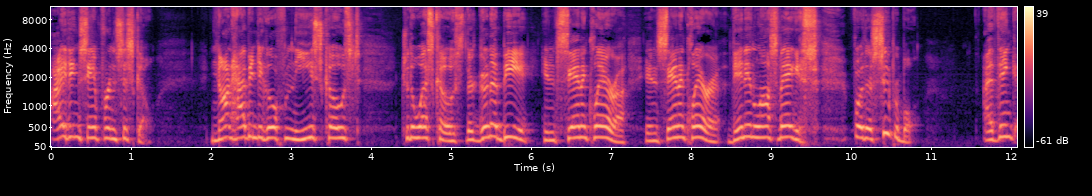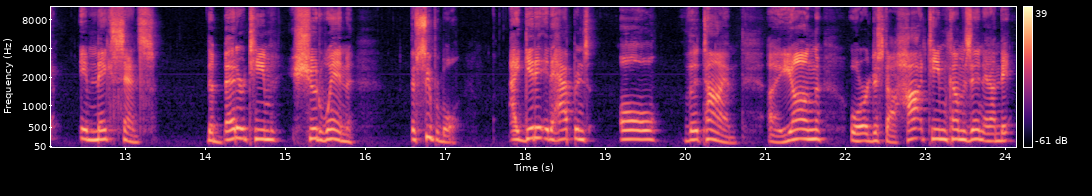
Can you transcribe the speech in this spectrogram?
I think San Francisco, not having to go from the East Coast to the West Coast, they're going to be in Santa Clara, in Santa Clara, then in Las Vegas for the Super Bowl. I think it makes sense. The better team should win the Super Bowl. I get it, it happens all the time. A young or just a hot team comes in and they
